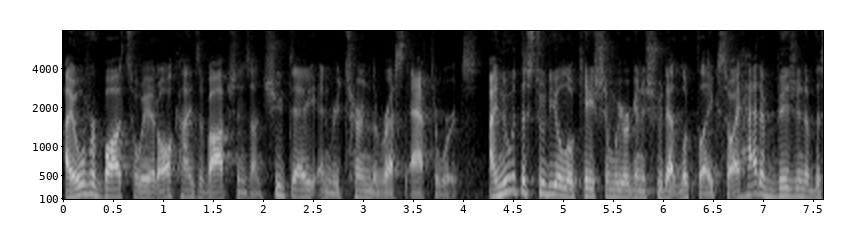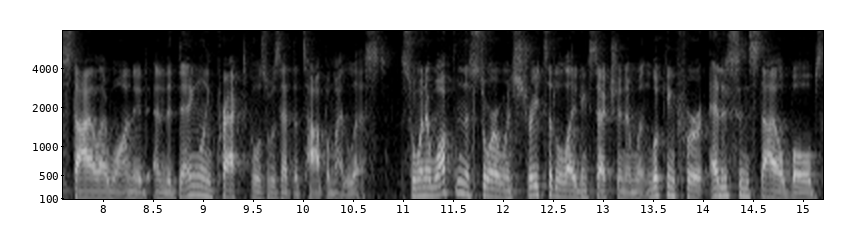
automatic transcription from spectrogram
I overbought so we had all kinds of options on shoot day and returned the rest afterwards. I knew what the studio location we were going to shoot at looked like, so I had a vision of the style I wanted and the dangling practicals was at the top of my list. So when I walked in the store, I went straight to the lighting section and went looking for Edison style bulbs,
